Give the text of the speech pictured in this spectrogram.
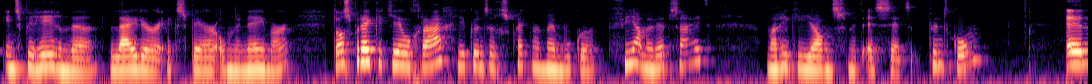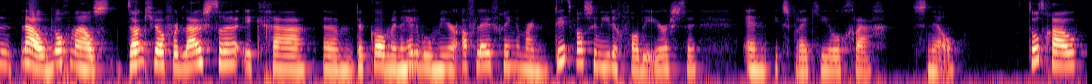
inspirerende leider, expert, ondernemer, dan spreek ik je heel graag. Je kunt een gesprek met mij boeken via mijn website marikejans met sz.com. En nou, nogmaals, dankjewel voor het luisteren. Ik ga, um, er komen een heleboel meer afleveringen, maar dit was in ieder geval de eerste. En ik spreek je heel graag snel. Tot gauw!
